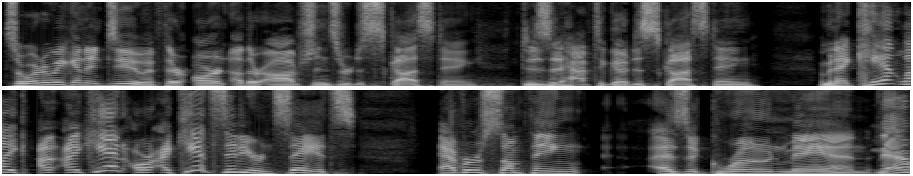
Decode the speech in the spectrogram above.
So what are we going to do if there aren't other options or disgusting? Does it have to go disgusting? I mean, I can't like I, I can't or I can't sit here and say it's ever something as a grown man yeah.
